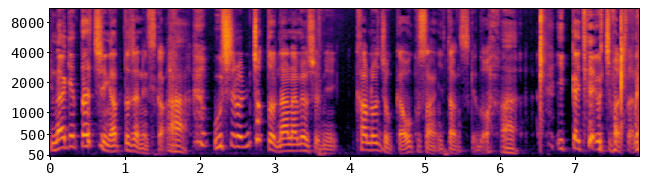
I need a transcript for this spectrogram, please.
投げたシーンあったじゃないですか。あ後ろにちょっと斜め後ろに彼女か奥さんいたんですけどあ一回手打ちましたね。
